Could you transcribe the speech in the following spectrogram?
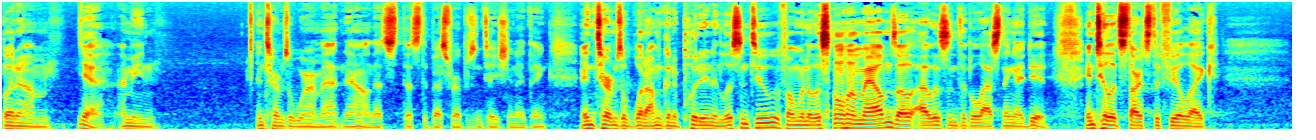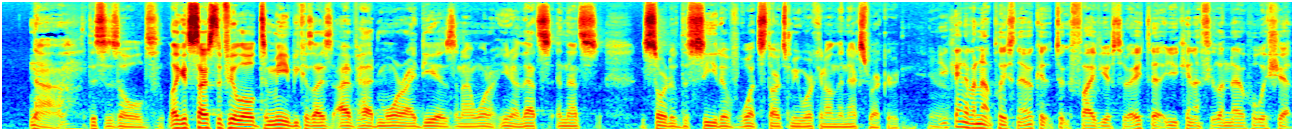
But um, yeah, I mean, in terms of where I'm at now, that's that's the best representation I think. In terms of what I'm going to put in and listen to, if I'm going to listen to one of my albums, I'll, I listen to the last thing I did until it starts to feel like, nah, this is old. Like it starts to feel old to me because I, I've had more ideas and I want to, you know, that's and that's sort of the seed of what starts me working on the next record. You know? You're kind of in that place now because it took five years to write it. You kind of feeling now, holy shit,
